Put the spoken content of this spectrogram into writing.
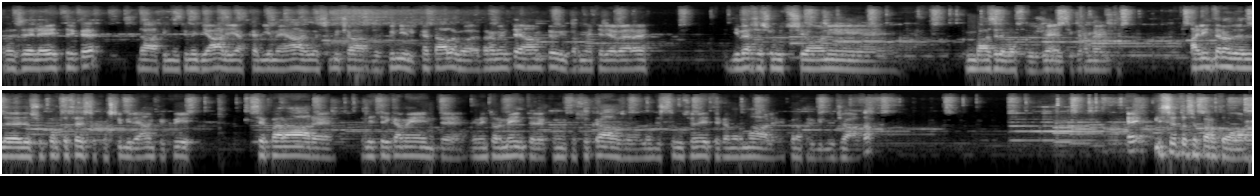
prese elettriche dati multimediali, HDMI, USB charger, quindi il catalogo è veramente ampio e vi permette di avere diverse soluzioni in base alle vostre esigenze, chiaramente. All'interno del, del supporto stesso è possibile anche qui separare elettricamente, eventualmente, come in questo caso, la distribuzione elettrica normale e quella privilegiata, e il setto separatore.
